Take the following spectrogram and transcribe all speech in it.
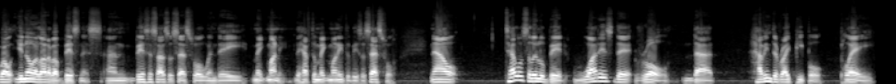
well, you know a lot about business, and businesses are successful when they make money. They have to make money to be successful. Now, tell us a little bit what is the role that having the right people play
